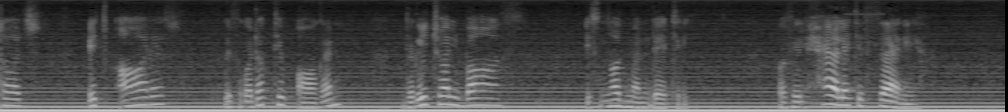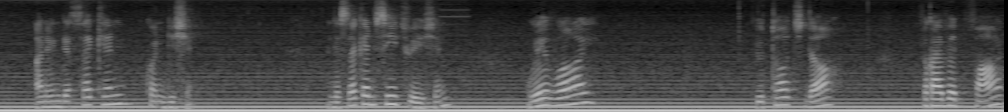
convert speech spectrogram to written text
touch each other's reproductive organ the ritual bath is not mandatory وفي الحالة الثانية and in the second condition in the second situation whereby you touch the private part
